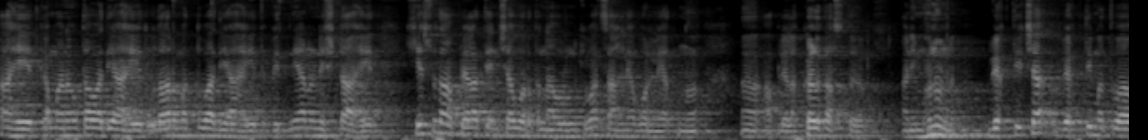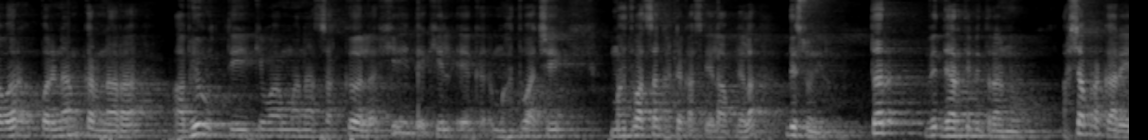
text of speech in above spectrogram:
आहेत का मानवतावादी आहेत उदारमतवादी आहेत विज्ञाननिष्ठ आहेत हे सुद्धा आपल्याला त्यांच्या वर्तनावरून किंवा चालण्या बोलण्यातनं आपल्याला कळत असतं. आणि म्हणून व्यक्तीच्या व्यक्तिमत्वावर परिणाम करणारा अभिवृत्ती किंवा मनाचा कल ही देखील एक महत्त्वाची महत्त्वाचा घटक असलेला आपल्याला दिसून येईल. तर विद्यार्थी मित्रांनो अशा प्रकारे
